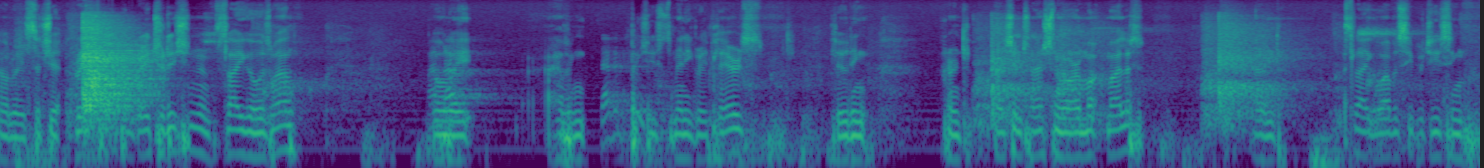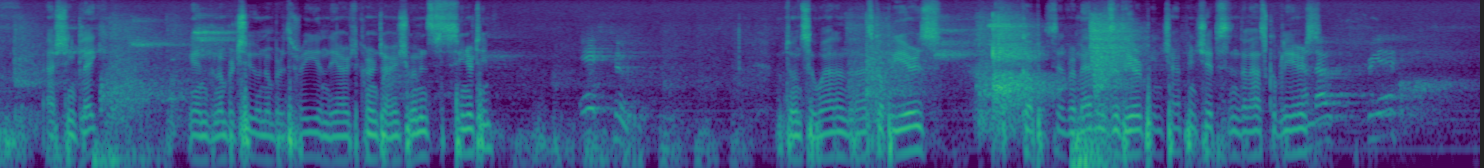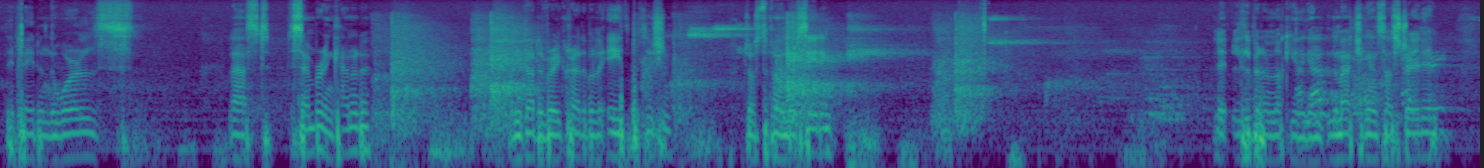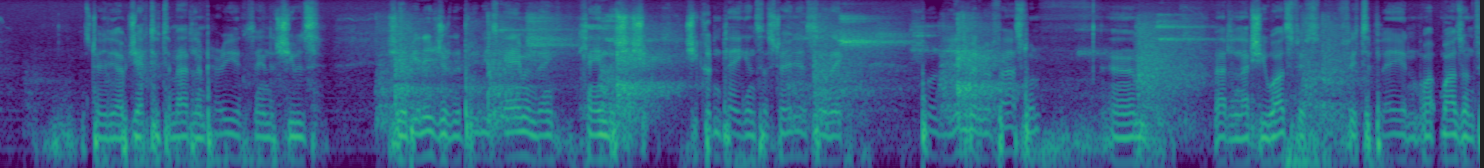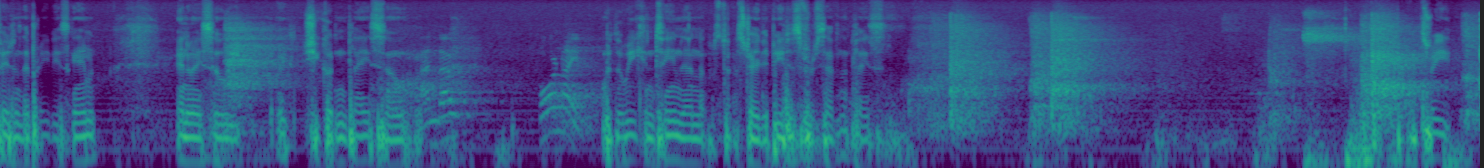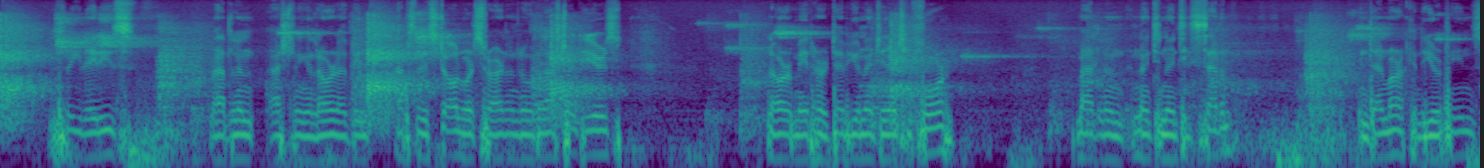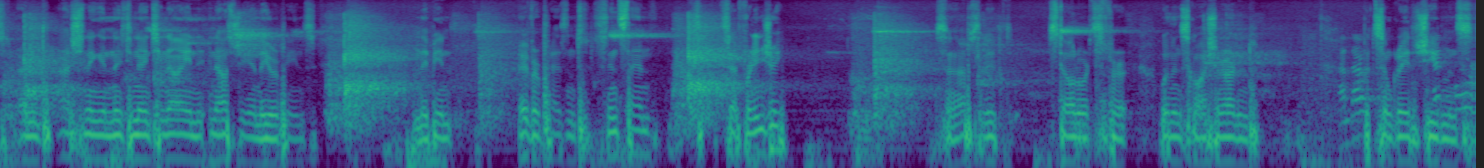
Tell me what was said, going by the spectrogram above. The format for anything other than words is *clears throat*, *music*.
Galway is such a great club great tradition and Sligo as well. Galway having produced many great players, including current Irish international Laura Mi- Mylotte, and Sligo obviously producing Aisling Blake, again the number two and number three in the current Irish women's senior team. Eight, two. Who've done so well in the last couple of years. A couple of silver medals at the European Championships in the last couple of years. Hand out. Three, eight. They played in the Worlds last December in Canada and got a very credible eighth position, justifying their seeding. A little bit unlucky again in the match against Australia. Australia objected to Madeline Perry, saying that she was she had been injured in the previous game, and they claimed that she should, she couldn't play against Australia, so they pulled a little bit of a fast one. Um, Madeline actually was fit, fit to play and wa- was unfit in the previous game. Anyway, so she couldn't play. So Hand out. Four, nine. with the weakened team, then Australia beat us for seventh place. Three, three ladies, Madeline, Aisling, and Laura, have been absolute stalwarts for Ireland over the last 20 years. Laura made her debut in 1994, Madeline in 1997 in Denmark in the Europeans, and Aisling in 1999 in Austria in the Europeans. And they've been ever present since then, except for injury. So absolute stalwarts for women's squash in Ireland, But some great achievements.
